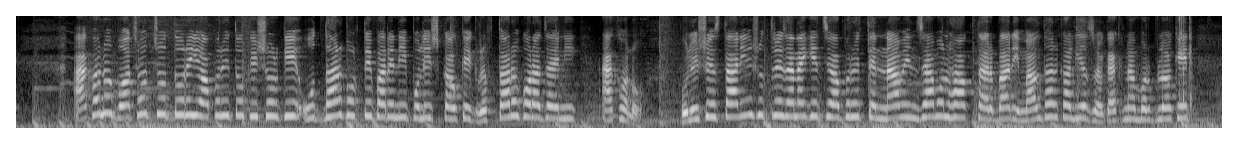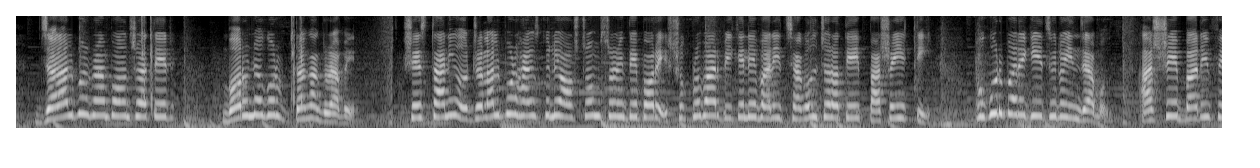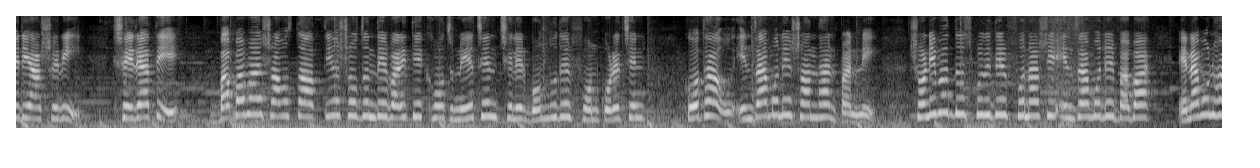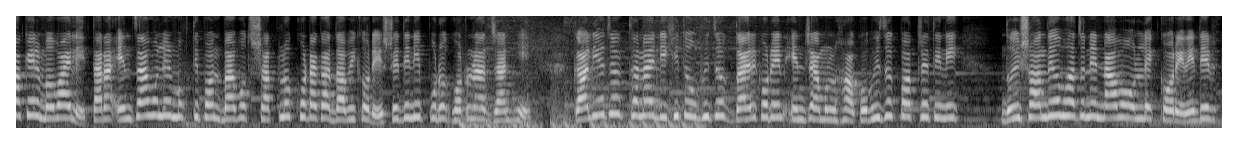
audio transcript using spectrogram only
এখনও বছর চোদ্দোর এই অপহৃত কিশোরকে উদ্ধার করতে পারেনি পুলিশ, কাউকে গ্রেফতারও করা যায়নি এখনও। পুলিশের স্থানীয় সূত্রে জানা গিয়েছে, অপহৃতের নাম ইনজামুল হক, তার বাড়ি মালদার কালিয়াচক, এক নম্বর ব্লকের জালালপুর গ্রাম পঞ্চায়েতের বড়নগর ডাঙ্গা গ্রামে। সে স্থানীয় জলালপুর হাই স্কুলে অষ্টম শ্রেণীতে পড়ে। শুক্রবার বিকেলে বাড়ির ছাগল চড়াতে পাশেই একটি পুকুর পাড়ে গিয়েছিল ইনজামুল, আর সে বাড়ি ফিরে আসেনি। সেই রাতে বাবা মা সমস্ত আত্মীয় স্বজনদের বাড়িতে খোঁজ নিয়েছেন, ছেলের বন্ধুদের ফোন করেছেন। কোথাও ইনজামুলের সন্ধান পাননি। শনিবার দুষ্কৃতীদের ফোন আসে ইনজামুলের বাবা এনামুল হকের মোবাইলে। তারা এনজামুলের মুক্তিপণ বাবদ সাত লক্ষ টাকা দাবি করে সেদিনই পুরো ঘটনা জানিয়ে কালিয়াচক থানায় লিখিত অভিযোগ দায়ের করেন এনজামুল হক। অভিযোগপত্রে তিনি দুই সন্দেহভাজনের নামও উল্লেখ করেন। এদের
